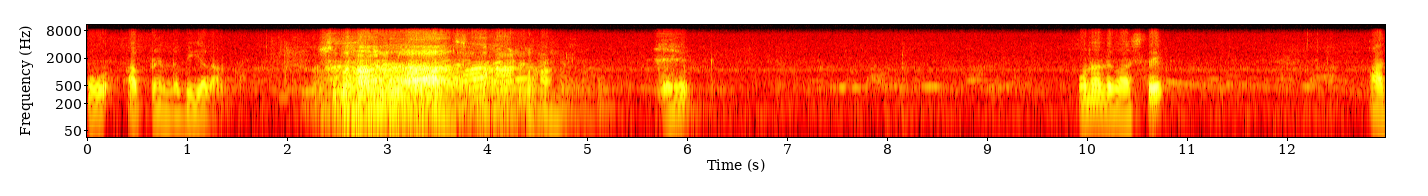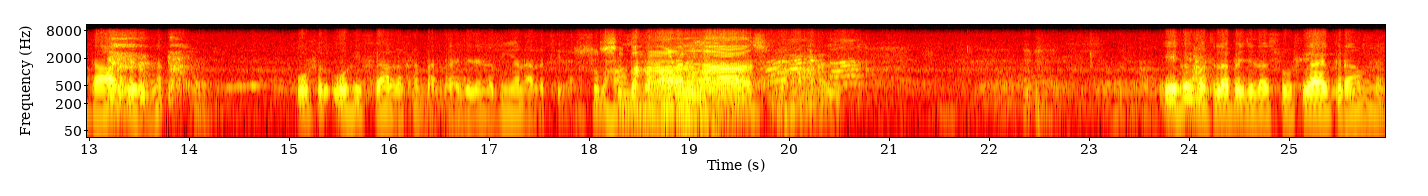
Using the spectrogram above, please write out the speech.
وہ اپنے نبی ہوتا ہے۔ سبحان اللہ سبحان اللہ انہوں دے واسطے آداب جڑے نا وہ پھر وہی خیال رکھنا پہنتا ہے جڑے نبیاں نال رکھی رہے سبحان سبحان اللہ سبحان اللہ یہ مطلب ہے جڑا صوفیاء کرام نے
